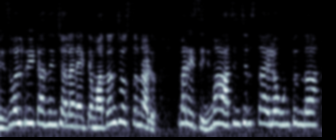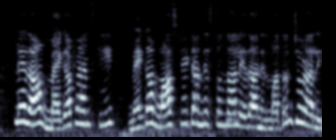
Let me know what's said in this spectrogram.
విజువల్ ట్రీట్ అందించాలని అయితే మాత్రం చూస్తున్నాడు. మరి సినిమా ఆశించిన స్థాయిలో ఉంటుందా? లేదా మెగా ఫ్యాన్స్కి మెగా మాస్ ట్రీట్ అందిస్తుందా లేదా అనేది మాత్రం చూడాలి.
